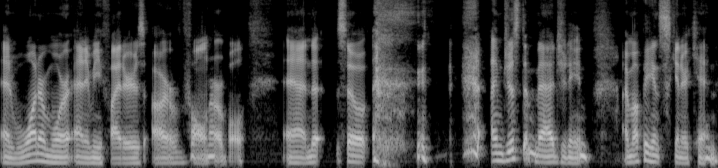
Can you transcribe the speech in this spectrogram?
and one or more enemy fighters are vulnerable. And so I'm just imagining I'm up against Skinnerkin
